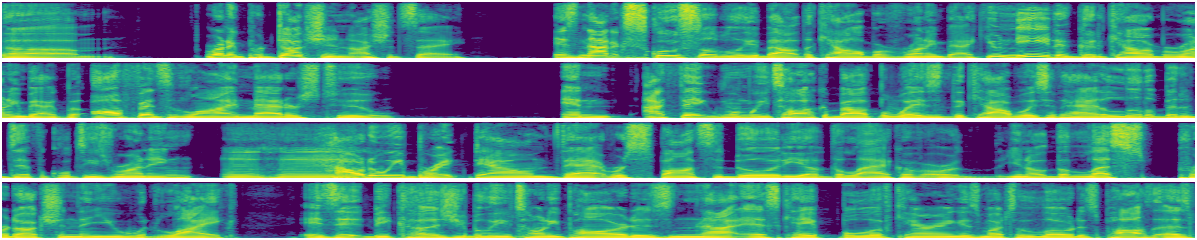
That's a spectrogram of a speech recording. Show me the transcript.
um, running production, I should say, is not exclusively about the caliber of running back. You need a good caliber running back, but offensive line matters too. And I think when we talk about the ways that the Cowboys have had a little bit of difficulties running, Mm-hmm. how do we break down that responsibility of the lack of, or you know, the less production than you would like? Is it because you believe Tony Pollard is not as capable of carrying as much of the load as pos- as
